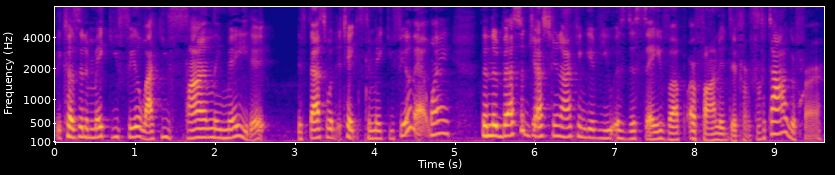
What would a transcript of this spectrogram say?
because it'll make you feel like you finally made it, if that's what it takes to make you feel that way, then the best suggestion I can give you is to save up or find a different photographer.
